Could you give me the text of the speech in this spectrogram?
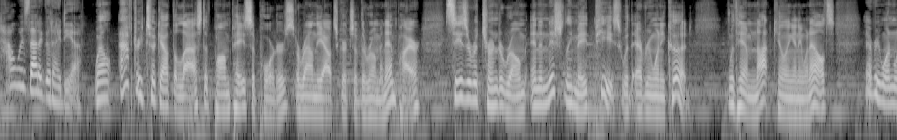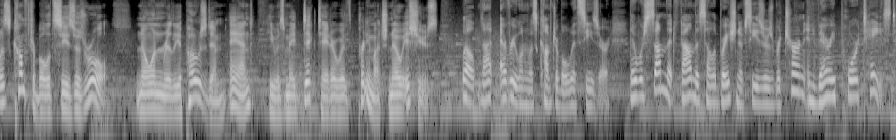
How is that a good idea? Well, after he took out the last of Pompey's supporters around the outskirts of the Roman Empire, Caesar returned to Rome and initially made peace with everyone he could. With him not killing anyone else, everyone was comfortable with Caesar's rule. No one really opposed him, and he was made dictator with pretty much no issues. Well, not everyone was comfortable with Caesar. There were some that found the celebration of Caesar's return in very poor taste,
